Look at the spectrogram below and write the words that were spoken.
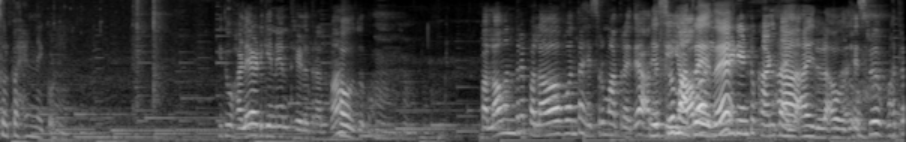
ಸ್ವಲ್ಪ ಎಣ್ಣೆ ಕೊಡಿ. ಇದು ಹಳೆ ಅಡುಗೆನೇ ಅಂತ ಹೇಳಿದ್ರಲ್ವಾ? ಹೌದು. ಪಲಾವ್ ಅಂದ್ರೆ ಪಲಾವ್ ಅಂತ ಹೆಸರು ಮಾತ್ರ ಇದೆ. ಹೆಸ್ರು ಮಾತ್ರ ಇದೆ. ಇಂಗ್ರೀಡಿಯಂಟ್ ಕಾಣ್ತಾ ಇಲ್ಲ. ಹೌದು. ಹೆಸರು ಮಾತ್ರ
